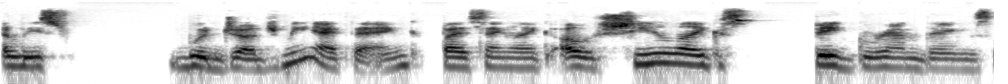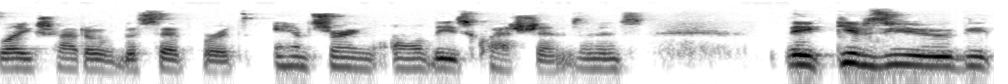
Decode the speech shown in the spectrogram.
at least would judge me, I think, by saying like, oh, she likes big grand things like Shadow of the Sith, where it's answering all these questions and it's it gives you the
